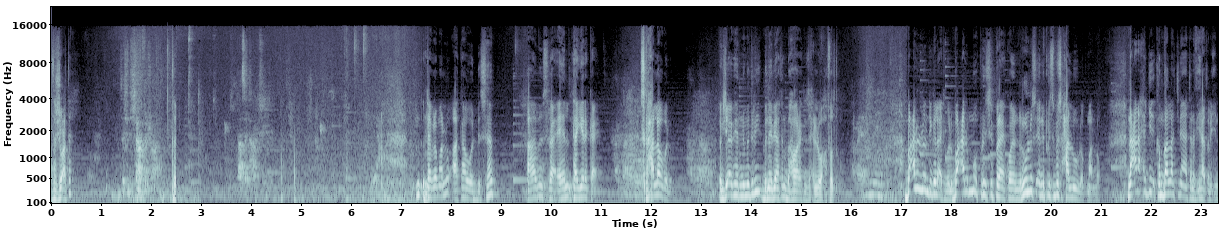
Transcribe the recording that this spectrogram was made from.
17 እንታይ ብሎም ኣሎ ኣታ ወዲ ሰብ ኣብ እስራኤል እንታይ ጌረካ እየ እስኪ ሓላው በሉ እግዚኣብሔር ንምድሪ ብነቢያትን ብሃዋርያትን ዝሕልዋ ክትፈልጡ ባዕሉ ሎ እንዲገላ ኣይትበሉ ባዕሉ እሞ ፕሪንስፕል ኣይኮነን ሩልስ ን ፕሪንስፕልስ ሓልው ብለኩም ኣለዉ ንዓና ሕጂ ከምባላችን እያ ተነፊሕና ፀኒሕና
